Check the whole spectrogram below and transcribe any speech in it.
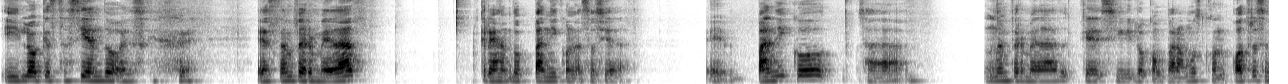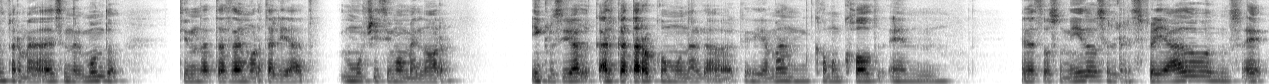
Y lo que está haciendo es esta enfermedad creando pánico en la sociedad. Eh, pánico, o sea, una enfermedad que si lo comparamos con otras enfermedades en el mundo, tiene una tasa de mortalidad muchísimo menor. Inclusive al, catarro común, a la que llaman common cold en, en Estados Unidos, el resfriado, no sé.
